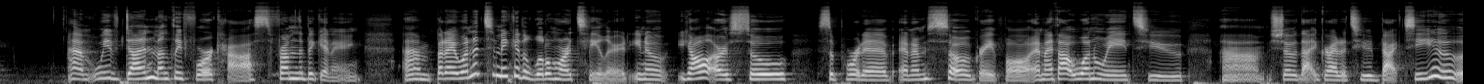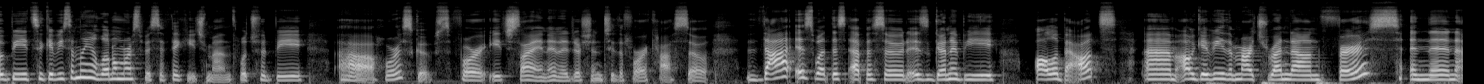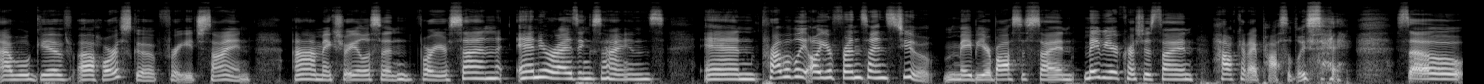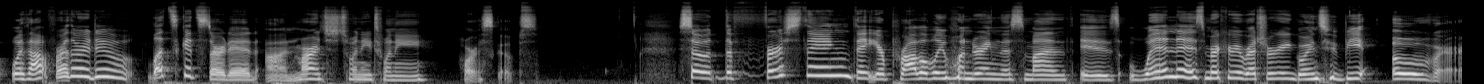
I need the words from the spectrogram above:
um, we've done monthly forecasts from the beginning, um, but I wanted to make it a little more tailored. You know, y'all are so supportive and I'm so grateful. And I thought one way to um, show that gratitude back to you would be to give you something a little more specific each month, which would be uh, horoscopes for each sign in addition to the forecast. So that is what this episode is going to be all about. Um, I'll give you the March rundown first, and then I will give a horoscope for each sign. Um, make sure you listen for your sun and your rising signs and probably all your friend signs too. Maybe your boss's sign, maybe your crush's sign. How could I possibly say? So, without further ado, let's get started on March 2020 horoscopes. So, the first thing that you're probably wondering this month is when is Mercury retrograde going to be over?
